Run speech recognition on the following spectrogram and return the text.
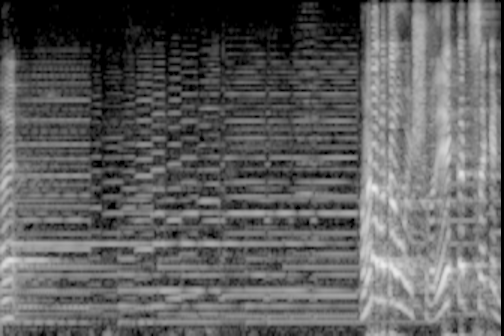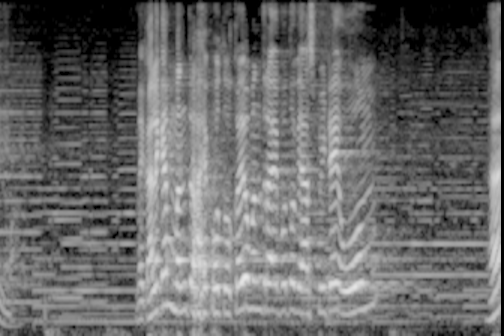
હે? હમણાં બતાવું ઈશ્વર, એક જ સેકન્ડમાં. મેં કાલે કેમ મંત્ર આપ્યો તો? કયો મંત્ર આપ્યો તો? વ્યાસપીઠે? ઓમ? હે?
